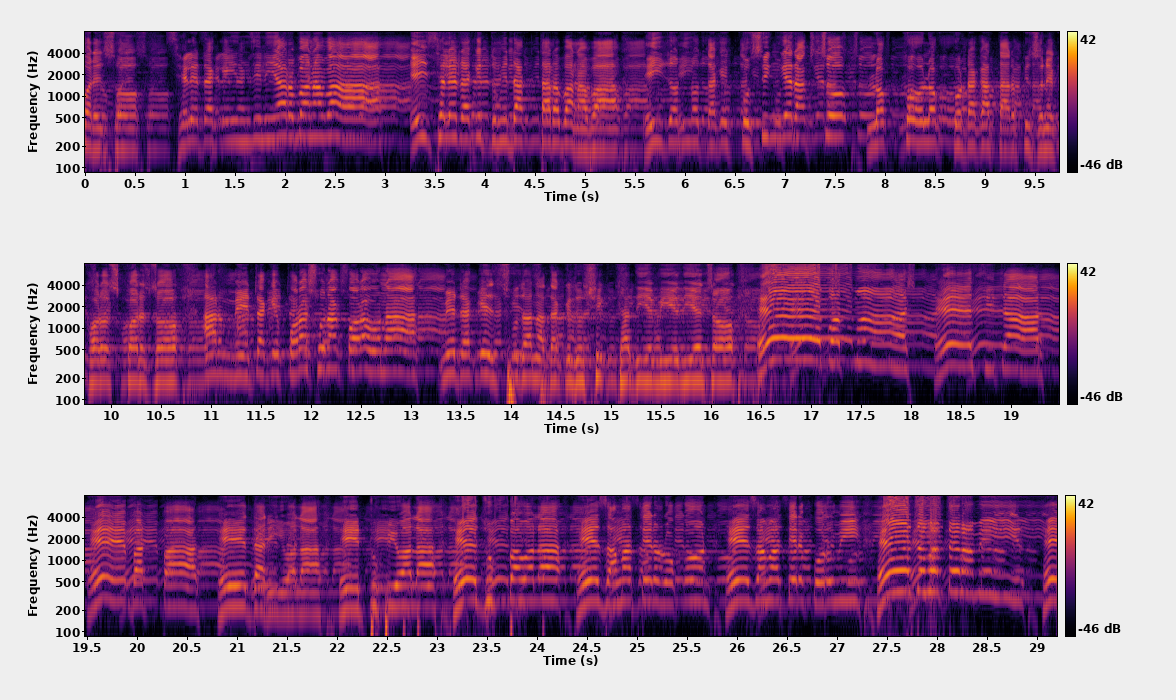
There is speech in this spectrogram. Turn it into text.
করেছ। ছেলেটাকে ইঞ্জিনিয়ার বানাবা, এই ছেলেটাকে তুমি ডাক্তার বানাবা। এই জন্য তাকে কোচিং এ রাখছো, লক্ষ লক্ষ টাকা তার পিছনে খরচ করছ। আর মেয়েটাকে পড়াশোনা করাও না, মেয়েটাকে সুদানা তাকে শিক্ষা দিয়ে বিয়ে দিয়েছ। হে বদমাস হে সিটার, হে বাটপার, হে দাড়িওয়ালা হে টুপিওয়ালা, হে জুব্বাওয়ালা, হে জামাতের রোকন, হে জামাতের কর্মী, হে জামাতের আমির, হে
